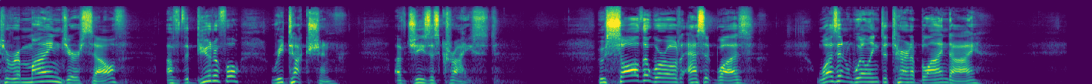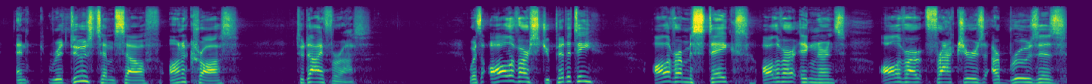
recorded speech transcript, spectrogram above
to remind yourself of the beautiful reduction of Jesus Christ, who saw the world as it was, wasn't willing to turn a blind eye, and reduced himself on a cross to die for us. With all of our stupidity, all of our mistakes, all of our ignorance, all of our fractures, our bruises,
